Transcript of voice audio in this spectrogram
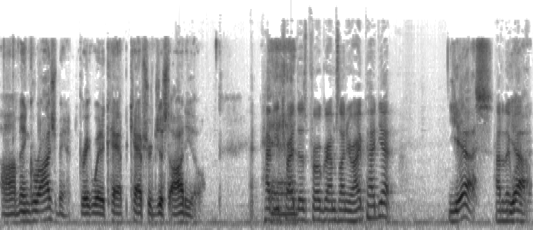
um, and GarageBand, great way to cap- capture just audio. Have and you tried those programs on your iPad yet? Yes. How do they yeah. work?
